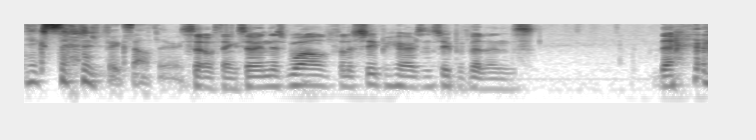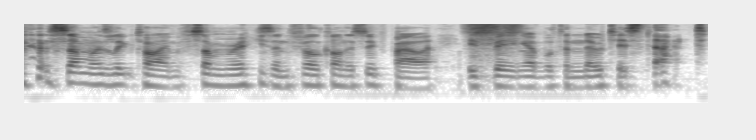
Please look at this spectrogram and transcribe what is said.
The extended Pixar theory. sort of thing. So in this world full of superheroes and supervillains, there someone's loop time for some reason. Phil Connor's superpower is being able to notice that.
